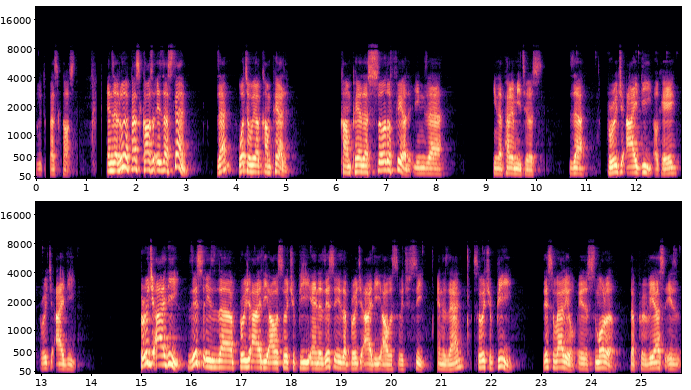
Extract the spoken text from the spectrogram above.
root path cost. And the root path cost is the same. Then what we are compared? Compare the third field in the in the parameters, the bridge ID, okay, bridge ID. Bridge ID, this is the bridge ID of switch B, and this is the bridge ID of switch C. And then switch B, this value is smaller. The previous is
